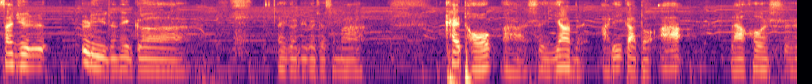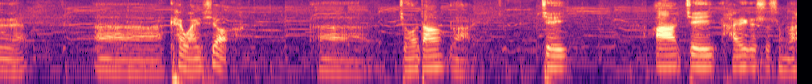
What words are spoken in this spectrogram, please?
三句日日语的那个、那个、那个叫什么？开头啊是一样的，阿里嘎多啊，然后是呃开玩笑，呃冗当对吧？J R J 还有一个是什么？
